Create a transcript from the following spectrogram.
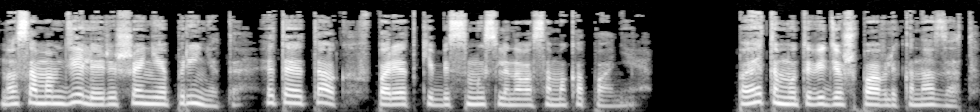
На самом деле решение принято. Это и так, в порядке бессмысленного самокопания. Поэтому ты ведешь Павлика назад,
